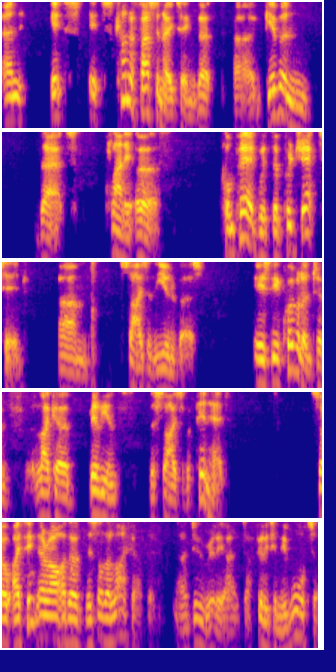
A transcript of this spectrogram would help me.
and it's it's kind of fascinating that uh, given that planet Earth, compared with the projected um, size of the universe, is the equivalent of like a billionth the size of a pinhead. So I think there are other there's other life out there. I do really. I, I feel it in the water.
